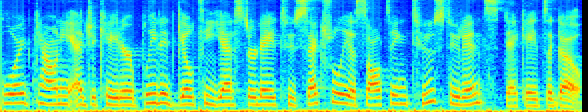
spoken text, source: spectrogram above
Floyd County educator pleaded guilty yesterday to sexually assaulting two students decades ago.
